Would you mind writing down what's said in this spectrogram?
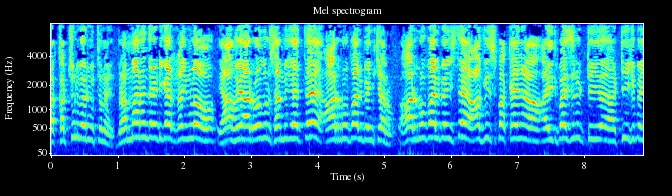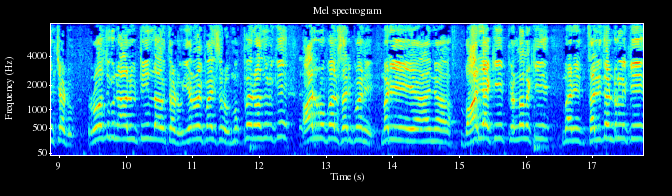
ఖర్చులు పెరుగుతున్నాయి. బ్రహ్మానంద రెడ్డి గారి టైంలో యాభై ఆరు రోజులు సమ్మె చేస్తే ఆరు రూపాయలు పెంచారు. ఆరు రూపాయలు పెంచితే ఆఫీస్ పక్కన ఐదు పైసలు టీ టీకి పెంచాడు. రోజుకు నాలుగు టీలు తాగుతాడు. ఇరవై పైసలు. ముప్పై రోజులకి ఆరు రూపాయలు సరిపోని మరి ఆయన భార్యకి పిల్లలకి మరి తల్లిదండ్రులకి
